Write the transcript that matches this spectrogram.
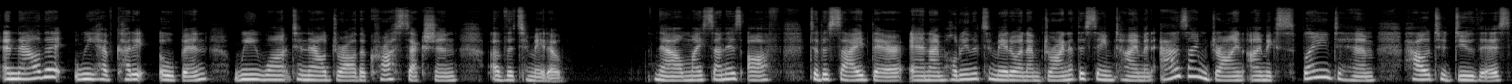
And now that we have cut it open, we want to now draw the cross section of the tomato. Now, my son is off to the side there, and I'm holding the tomato and I'm drawing at the same time. And as I'm drawing, I'm explaining to him how to do this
